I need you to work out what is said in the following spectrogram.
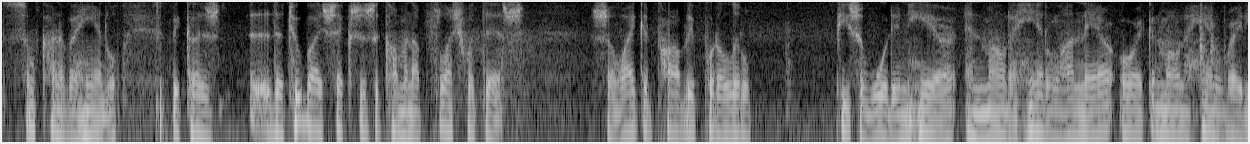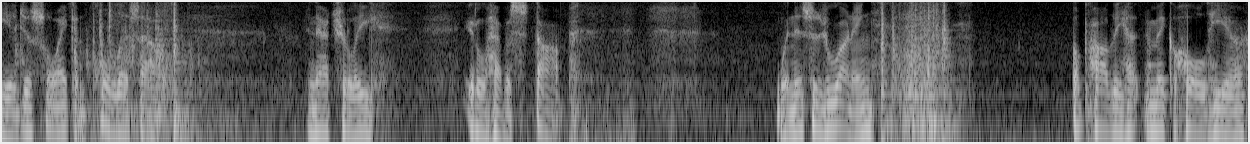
some kind of a handle because the 2 by 6s are coming up flush with this. So I could probably put a little piece of wood in here and mount a handle on there or I can mount a handle right here just so I can pull this out. Naturally, it'll have a stop. When this is running, I'll probably have to make a hole here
